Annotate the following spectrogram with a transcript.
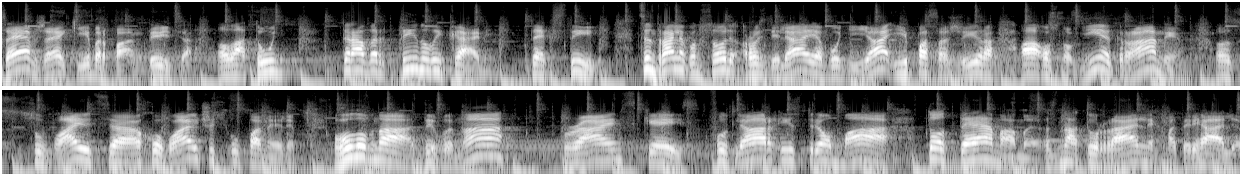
це вже кіберпанк. Дивіться, латунь, травертиновий камінь. Текстиль. Центральна консоль розділяє водія і пасажира, а основні екрани е, суваються, ховаючись у панелі. Головна дивина Prime's Case. Футляр із трьома тотемами з натуральних матеріалів.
